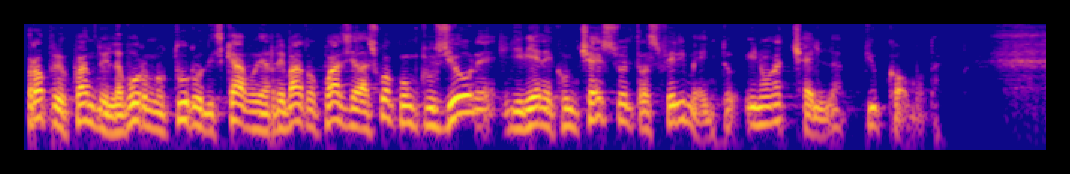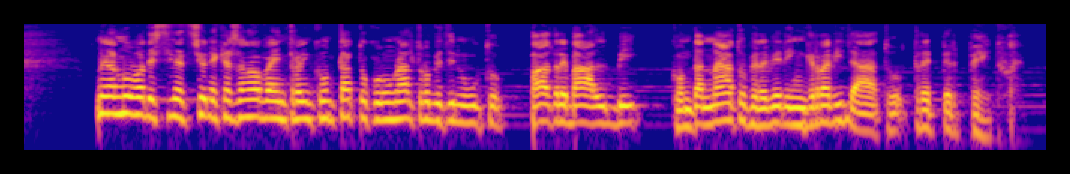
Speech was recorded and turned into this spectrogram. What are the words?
Proprio quando il lavoro notturno di scavo è arrivato quasi alla sua conclusione, gli viene concesso il trasferimento in una cella più comoda. Nella nuova destinazione Casanova entra in contatto con un altro detenuto, padre Balbi, condannato per aver ingravidato tre perpetue.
